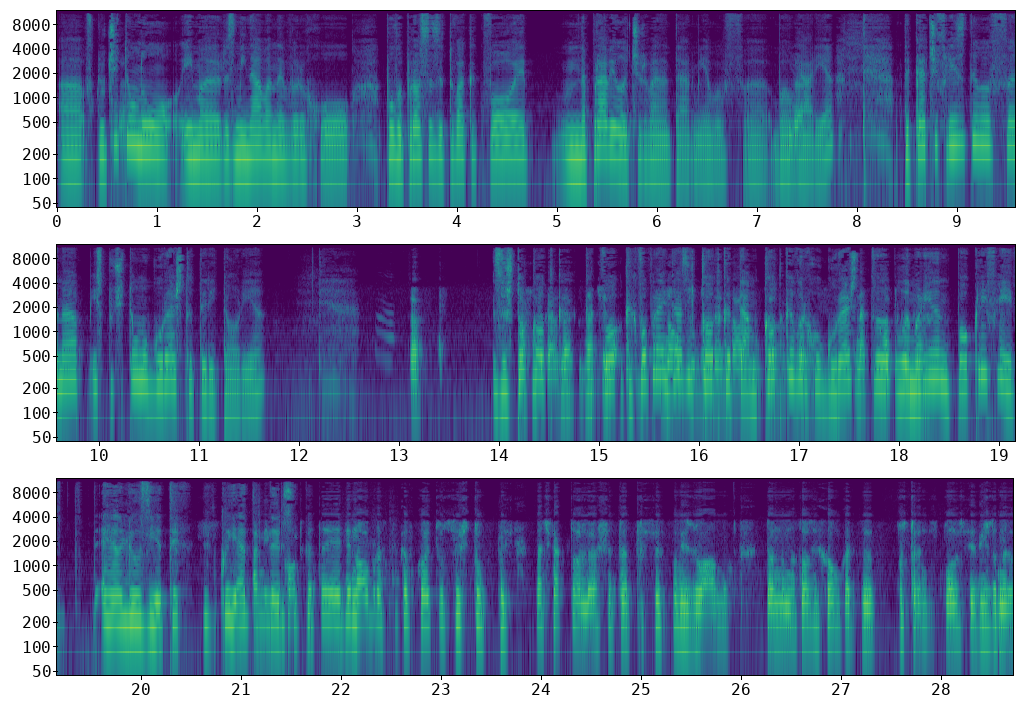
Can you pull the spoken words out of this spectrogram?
А, включително да. има разминаване върху по въпроса за това какво е направила Червената армия в България. Да. Така че влизате в една изключително гореща територия. Да. Защо Точно котка? Така, значи, какво, какво прави тази котка там? Котка върху горещ ламаринен покрив ли е алюзията, която ами, търсите? Котката е един образ такъв, който също... Значи както Алеша, той присъства визуално. Той на този хълм, като построен в Пловдив, се вижда, нали,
